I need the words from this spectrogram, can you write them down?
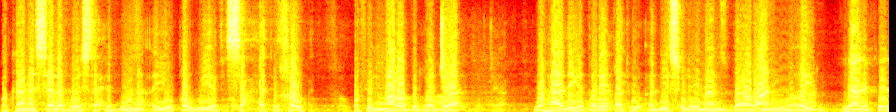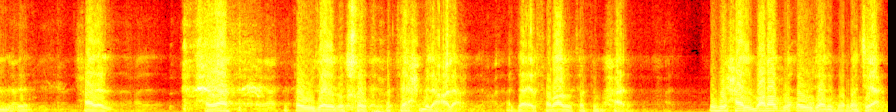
وكان السلف يستحبون أن يقوي في الصحة الخوف وفي المرض الرجاء. وهذه طريقة أبي سليمان الداراني وغيره. يعني في حال الحياة يقوي جانب الخوف حتى يحمله على أداء الفرائض وترك المحارم. وفي حال المرض يقوي جانب الرجاء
